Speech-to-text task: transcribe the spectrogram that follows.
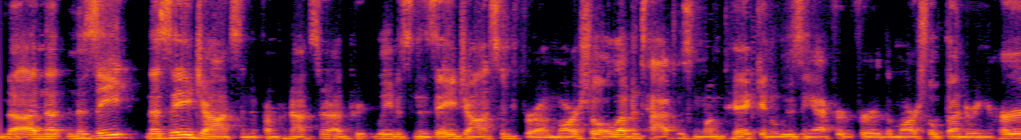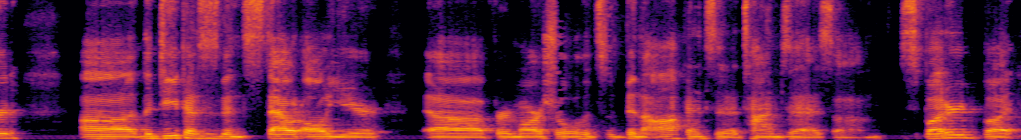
Nazay Nazay Johnson, if I'm pronouncing it. I believe it's Nazay Johnson for a Marshall, 11 tackles and one pick, and losing effort for the Marshall Thundering Herd. Uh, the defense has been stout all year uh, for Marshall. It's been the offense that at times has um, sputtered, but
